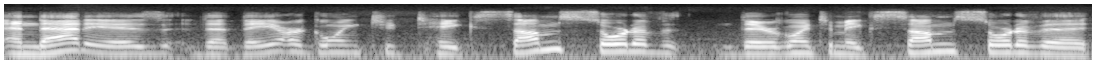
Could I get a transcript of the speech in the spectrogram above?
and that is that they are going to take some sort of. They're going to make some sort of a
